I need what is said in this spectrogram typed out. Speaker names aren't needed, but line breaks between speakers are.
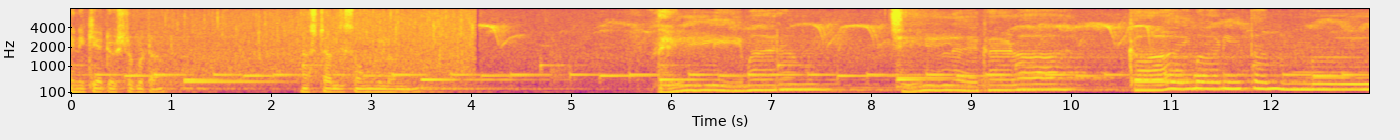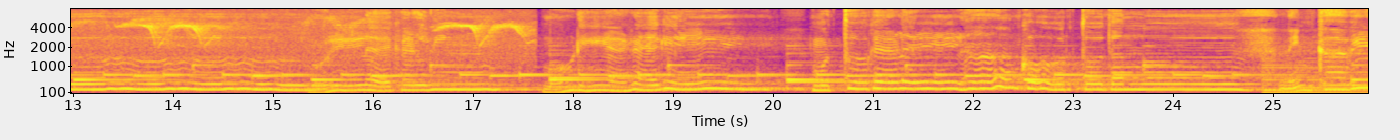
എനിക്ക് ഏറ്റവും ഇഷ്ടപ്പെട്ട നഷ്ടാലി സോങ്ങുകളിലൊന്ന് നെല്ലിമരം ചില്ലകളാ കായ്മണി തന്നു. മുല്ലകൾ നിൻ മുടിയഴകിൽ മുത്തുകളെല്ലാം കോർത്തു തന്നു. നിൻ കവിളിൽ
